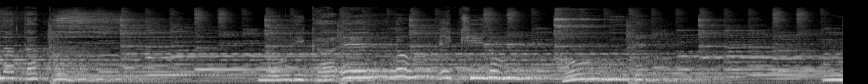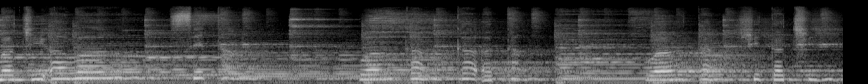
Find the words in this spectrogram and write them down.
なたと乗り換えの駅のホームで待ち合わせた。若かった。私たち。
